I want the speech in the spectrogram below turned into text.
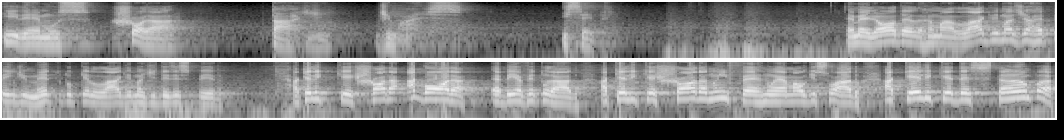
iremos chorar tarde demais. E sempre. É melhor derramar lágrimas de arrependimento do que lágrimas de desespero. Aquele que chora agora é bem-aventurado. Aquele que chora no inferno é amaldiçoado. Aquele que destampa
